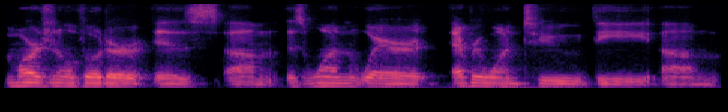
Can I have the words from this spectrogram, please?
marginal voter is um, is one where everyone to the um,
